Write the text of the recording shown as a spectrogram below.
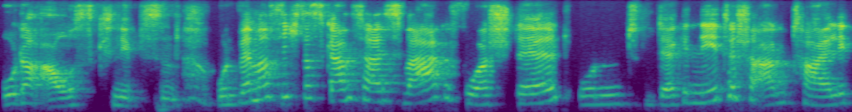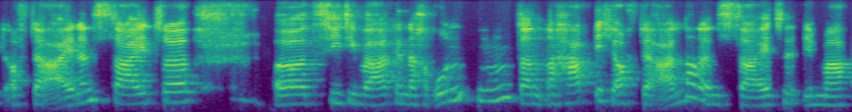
oder ausknipsen. Und wenn man sich das Ganze als Waage vorstellt und der genetische Anteil liegt auf der einen Seite, äh, zieht die Waage nach unten, dann habe ich auf der anderen Seite immer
